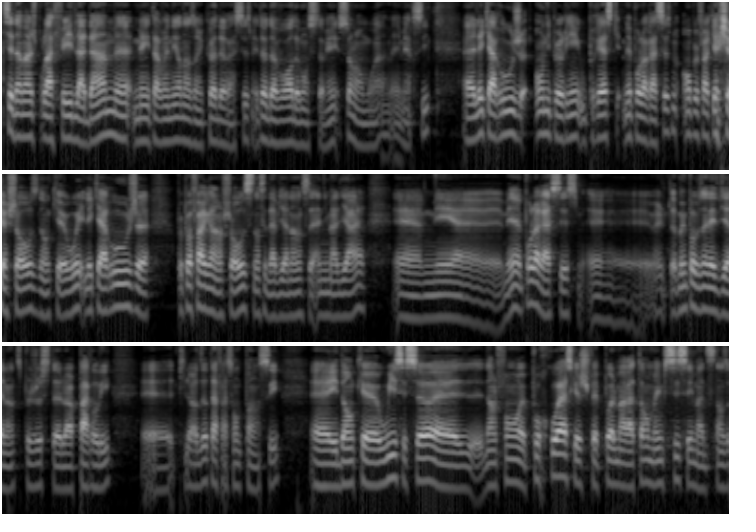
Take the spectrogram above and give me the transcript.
C'est dommage pour la fille de la dame, mais intervenir dans un cas de racisme est un devoir de mon citoyen, selon moi. Ben, merci. Euh, les cas rouges, on n'y peut rien ou presque, mais pour le racisme, on peut faire quelque chose. Donc euh, oui, rouges, on peut pas faire grand-chose, sinon c'est de la violence animalière. Euh, mais, mais pour le racisme, tu n'as même pas besoin d'être violent, tu peux juste leur parler, puis leur dire ta façon de penser. Euh, et donc, euh, oui, c'est ça. Euh, dans le fond, pourquoi est-ce que je fais pas le marathon, même si c'est ma distance de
